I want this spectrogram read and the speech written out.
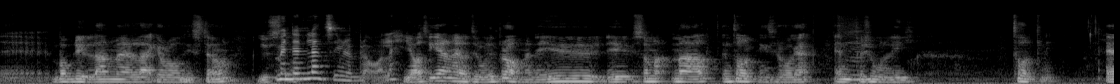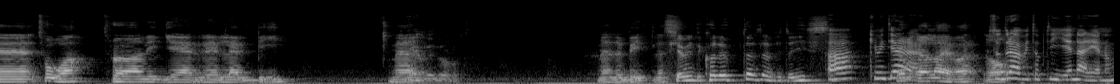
eh, Bob Dylan med Like a Rolling Stone. just Men den lät inte så himla bra eller? Jag tycker den är otroligt bra, men det är ju, det är ju som med allt en tolkningsfråga. En Mm. personlig tolkning. Eh, tvåa tror jag ligger Let It Be. Med, Jävligt bra låt. med The Beatles. Ska vi inte kolla upp den sen för att gissa? Ja, kan vi inte göra det? jag lajvar. Ja. Så drar vi topp 10 därigenom.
